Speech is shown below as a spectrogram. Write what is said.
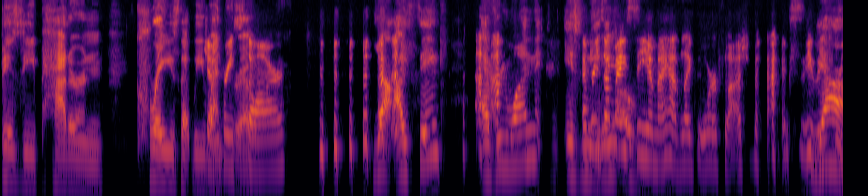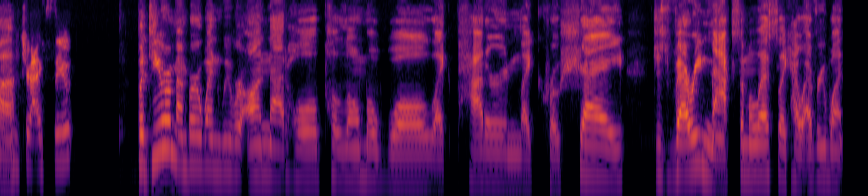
busy pattern craze that we Jeffree went through Star. Yeah i think everyone is Every time I a- see him, I have like war flashbacks. He's Yeah. tracksuit. But do you remember when we were on that whole Paloma wool like pattern, like crochet, just very maximalist, like how everyone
